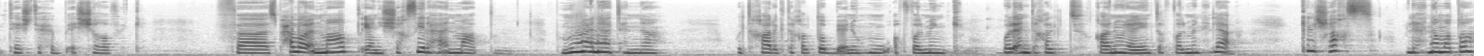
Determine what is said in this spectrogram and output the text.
أنت إيش تحب إيش شغفك. فسبحان الله الأنماط يعني الشخصية لها أنماط فمو معناته أنه قلت خالك دخل طب يعني هو أفضل منك. ولا أنت دخلت قانون يعني أنت أفضل منه؟ لا. كل شخص له نمطه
